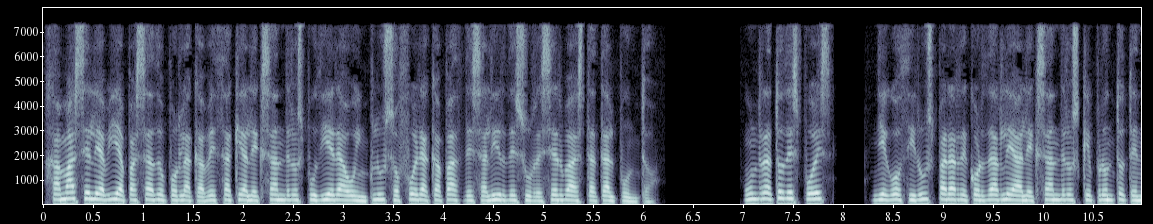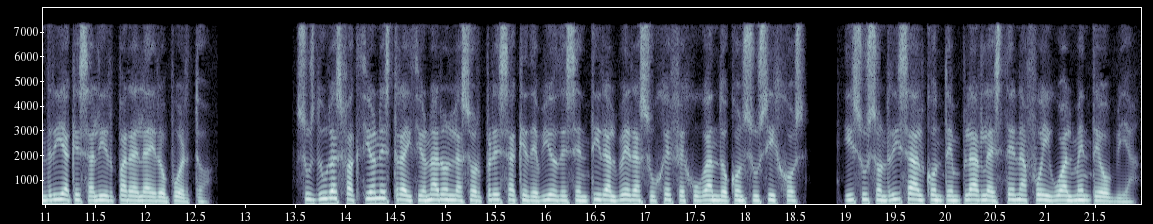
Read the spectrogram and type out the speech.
Jamás se le había pasado por la cabeza que Alexandros pudiera o incluso fuera capaz de salir de su reserva hasta tal punto. Un rato después, llegó Cirus para recordarle a Alexandros que pronto tendría que salir para el aeropuerto. Sus duras facciones traicionaron la sorpresa que debió de sentir al ver a su jefe jugando con sus hijos, y su sonrisa al contemplar la escena fue igualmente obvia.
